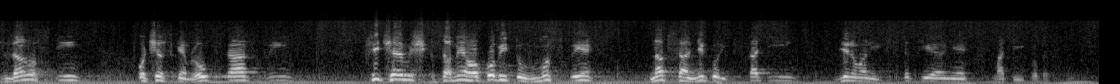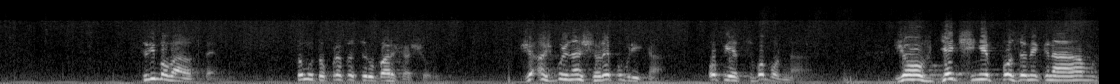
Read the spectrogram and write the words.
znalostí o českém loutkářství, přičemž za mého pobytu v Moskvě napsal několik statí věnovaných speciálně Matěji Kopeckého. Sliboval jsem tomuto profesoru Barchašovi, že až bude naše republika opět svobodná, že ho vděčně pozeme k nám,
